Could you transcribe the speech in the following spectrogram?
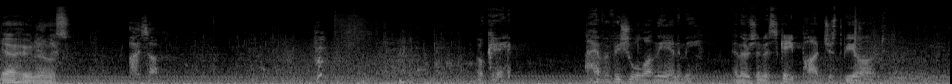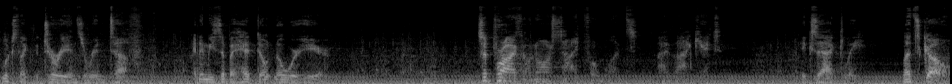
Yeah, who knows? Eyes up. Okay. I have a visual on the enemy, and there's an escape pod just beyond. Looks like the Turians are in tough. Enemies up ahead don't know we're here. Surprise on our side for once. I like it. Exactly. Let's go.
